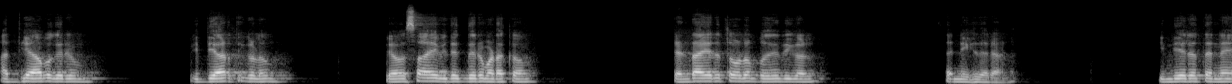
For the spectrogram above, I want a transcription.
അധ്യാപകരും വിദ്യാർത്ഥികളും വ്യവസായ വിദഗ്ധരുമടക്കം രണ്ടായിരത്തോളം പ്രതിനിധികൾ സന്നിഹിതരാണ്. ഇന്ത്യയിലെ തന്നെ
